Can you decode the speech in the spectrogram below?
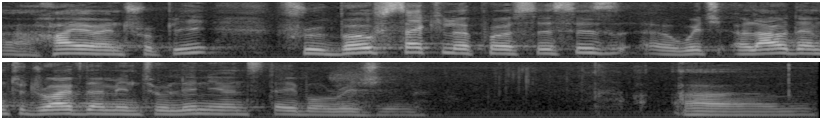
uh, higher entropy through both secular processes uh, which allow them to drive them into a linear and stable regime. Um,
